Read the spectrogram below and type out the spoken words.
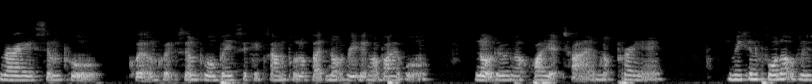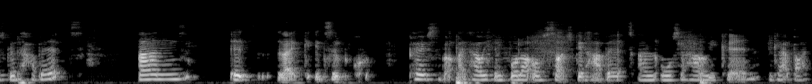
very simple, quote unquote simple, basic example of like not reading our Bible, not doing a quiet time, not praying. We can fall out of those good habits, and it's like it's a post about like how we can fall out of such good habits and also how we can get back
